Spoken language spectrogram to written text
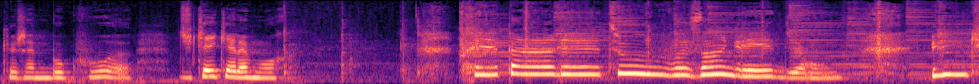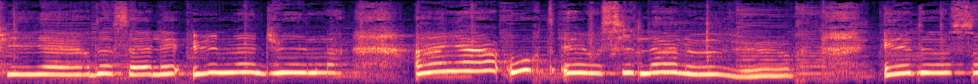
que j'aime beaucoup, euh, du cake à l'amour. Préparez tous vos ingrédients. Une cuillère de sel et une d'huile, un yaourt et aussi de la levure, et 200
